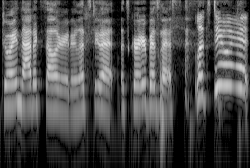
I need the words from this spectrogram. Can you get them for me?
join that accelerator. Let's do it. Let's grow your business. Let's do it.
